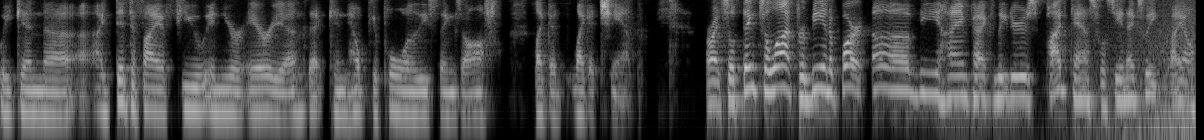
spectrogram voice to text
We can uh, identify a few in your area that can help you pull one of these things off like a like a champ. All right, so thanks a lot for being a part of the High Impact Leaders podcast. We'll see you next week. Bye, y'all.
